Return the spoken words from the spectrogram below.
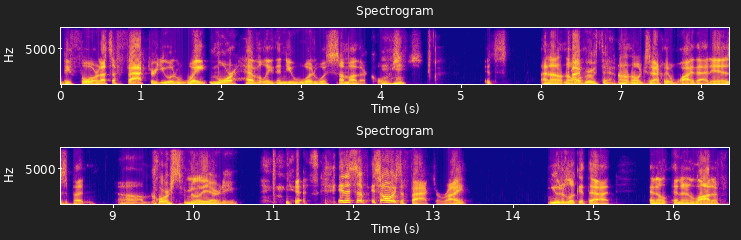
before, that's a factor you would weight more heavily than you would with some other courses. It's and I don't know. Mm-hmm. I agree with that. I don't know exactly why that is, but um Course familiarity. yes. And it's a it's always a factor, right? You would look at that in a, in a lot of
